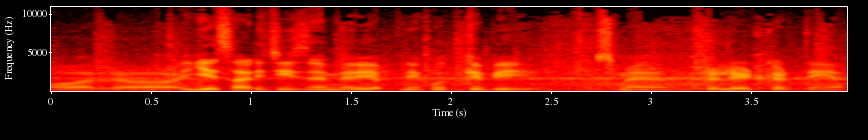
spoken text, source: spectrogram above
और ये सारी चीज़ें मेरी अपनी खुद के भी उसमें रिलेट करती हैं।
